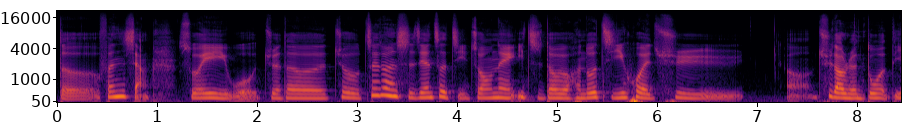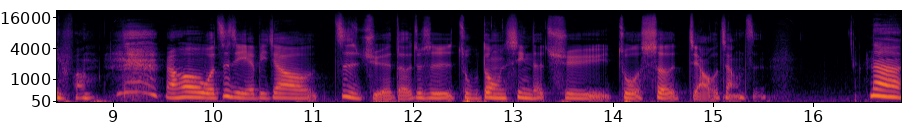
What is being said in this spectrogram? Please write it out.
的分享，所以我觉得就这段时间这几周内，一直都有很多机会去。呃，去到人多的地方，然后我自己也比较自觉的，就是主动性的去做社交这样子。那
